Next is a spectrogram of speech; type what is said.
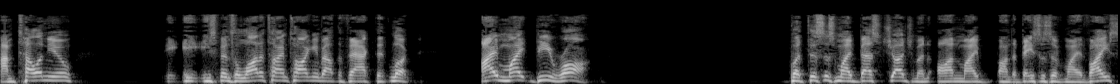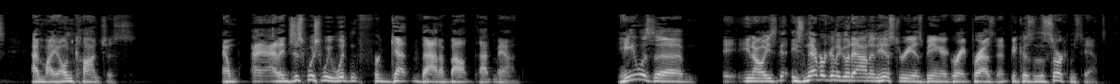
I'm telling you, he, he spends a lot of time talking about the fact that, look, I might be wrong, but this is my best judgment on my, on the basis of my advice and my own conscience. And, and I just wish we wouldn't forget that about that man. He was a, you know, he's, he's never going to go down in history as being a great president because of the circumstances.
